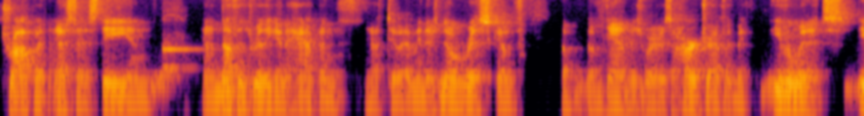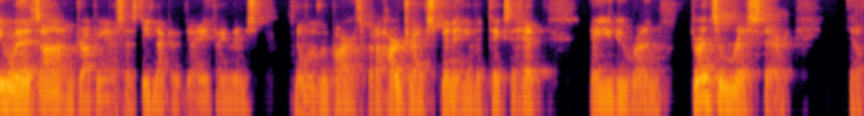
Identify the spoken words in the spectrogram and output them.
drop an ssd and you know, nothing's really going to happen you know, to it i mean there's no risk of, of, of damage whereas a hard drive would make even when it's even when it's on dropping an ssd is not going to do anything there's no moving parts but a hard drive spinning if it takes a hit you know you do run you run some risks there you know,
